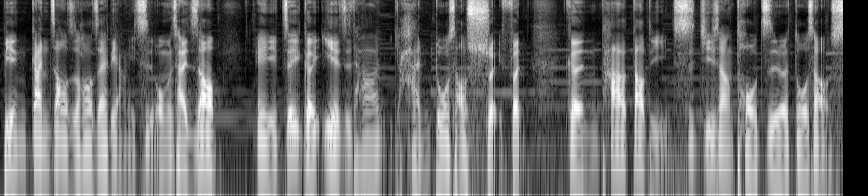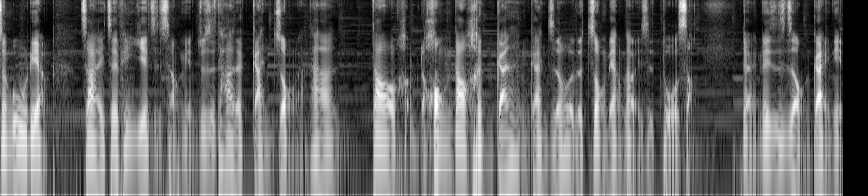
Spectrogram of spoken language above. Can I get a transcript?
变干燥之后再量一次，我们才知道，诶、这个叶子它含多少水分，跟它到底实际上投资了多少生物量在这片叶子上面，就是它的干重啊，它到烘到很干很干之后的重量到底是多少？对，类似这种概念。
